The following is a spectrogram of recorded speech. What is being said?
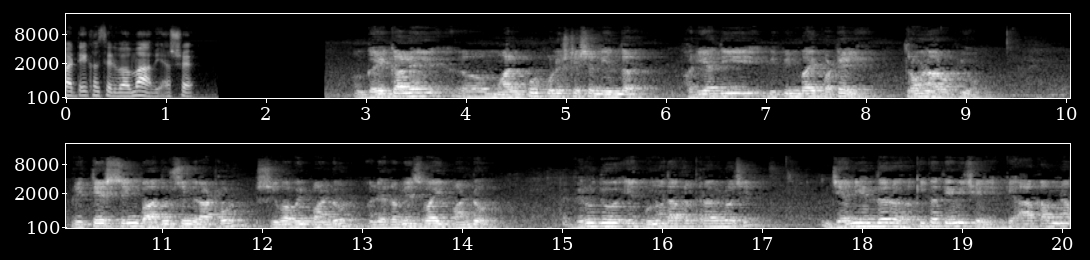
માટે ખસેડવામાં આવ્યા છે. ગઈકાલે માલપુર પોલીસ સ્ટેશનની અંદર ફરિયાદી બિપિનભાઈ પટેલે ત્રણ આરોપીઓ, પ્રિતેશસિંહ બહાદુરસિંહ રાઠોડ, શિવાભાઈ પાંડોર અને રમેશભાઈ પાંડોર વિરુદ્ધ એક ગુનો દાખલ કરાવેલો છે. જેની અંદર હકીકત એવી છે કે આ કામના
